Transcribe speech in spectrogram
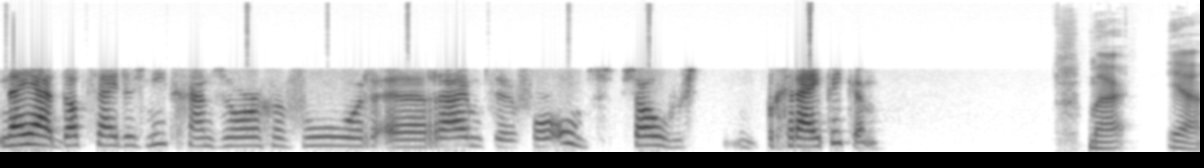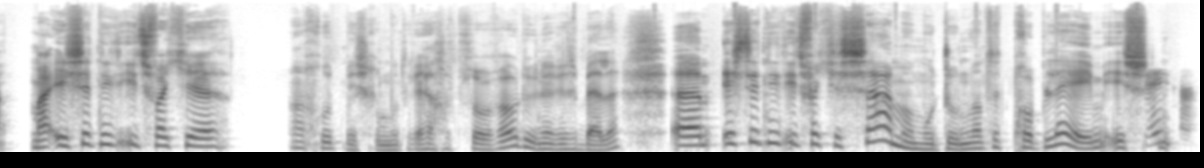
nou ja, dat zij dus niet gaan zorgen voor uh, ruimte voor ons. Zo begrijp ik hem. Maar ja, maar is dit niet iets wat je. Nou goed, misschien moet ik eigenlijk zo Roduner eens bellen. Um, is dit niet iets wat je samen moet doen? Want het probleem is Zeker.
